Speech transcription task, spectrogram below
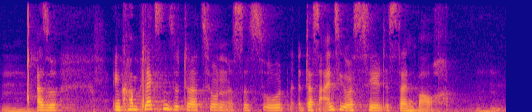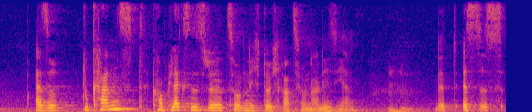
Mhm. Also in komplexen Situationen ist es so, das Einzige, was zählt, ist dein Bauch. Mhm. Also du kannst komplexe Situationen nicht durchrationalisieren. Mhm. Es ist,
